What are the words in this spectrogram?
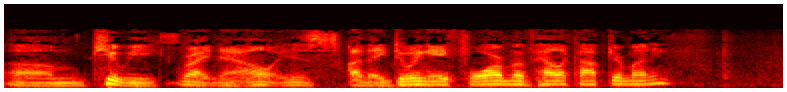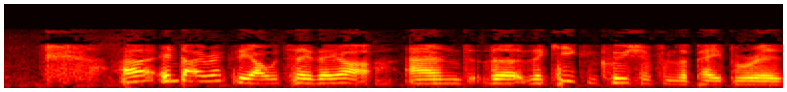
um, QE right now. Is are they doing a form of helicopter money? Uh, indirectly, I would say they are. And the, the key conclusion from the paper is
